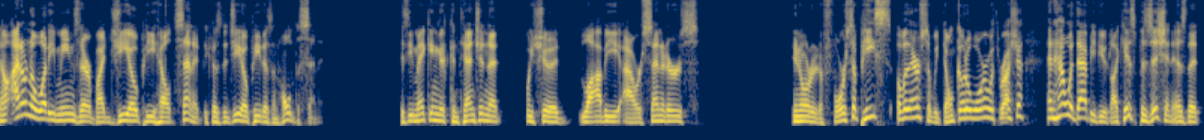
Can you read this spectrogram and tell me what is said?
Now, I don't know what he means there by GOP held Senate because the GOP doesn't hold the Senate. Is he making a contention that we should lobby our senators in order to force a peace over there so we don't go to war with Russia? And how would that be viewed? Like his position is that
